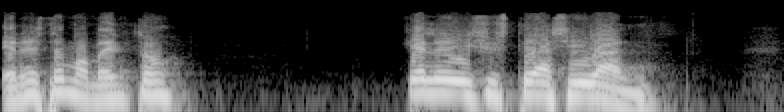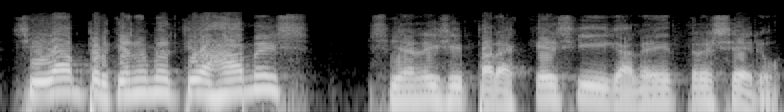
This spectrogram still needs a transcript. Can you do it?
en este momento, ¿qué le dice usted a Zidane? Zidane, ¿por qué no metió a James? Zidane le dice, ¿para qué si gané 3-0?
